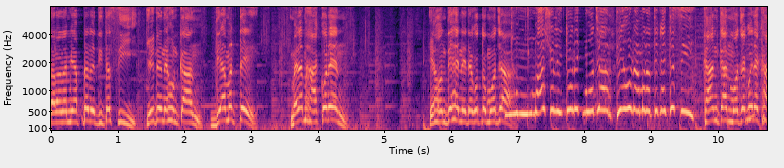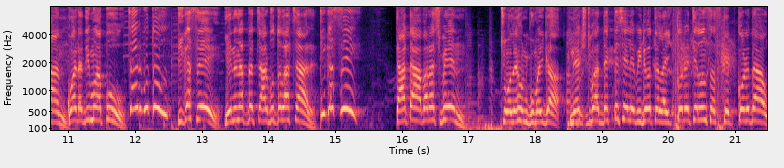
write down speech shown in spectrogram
দাঁড়ান আমি আপনারা দিতাছি। এখন কান। ম্যাডাম হা করেন। এখন দেখেন এটা কত মজা। আসলে তো অনেক মজার দেখুন আমার হাতে খাইতেছি। খান খান মজা করে খান। কয়টা দিমু আপু? চার বোতল। ঠিক আছে। এনেন আপনার চার বোতল আচার। ঠিক আছে। টাটা আবার আসবেন। চল এখন ঘুমাইগা। নেক্সট বার দেখতে চাইলে ভিডিওতে লাইক করে চ্যানেল সাবস্ক্রাইব করে দাও।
